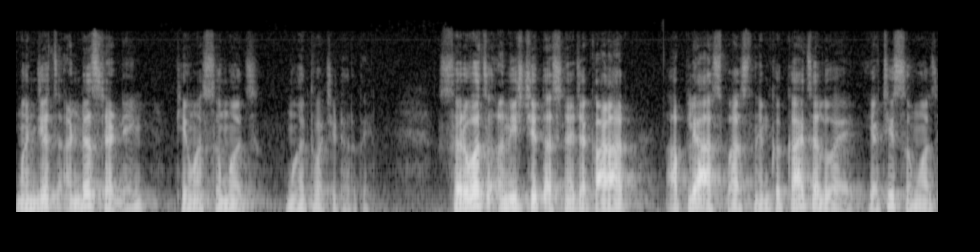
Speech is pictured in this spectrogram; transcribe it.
म्हणजेच अंडरस्टँडिंग किंवा समज महत्त्वाची ठरते. सर्वच अनिश्चित असण्याच्या काळात आपल्या आसपास नेमकं काय चालू आहे याची समज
